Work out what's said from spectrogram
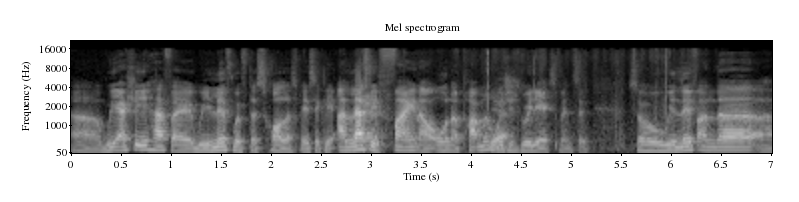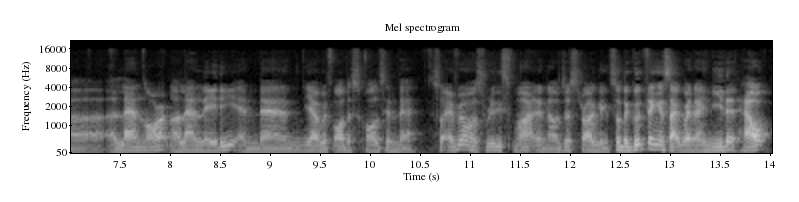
Uh, we actually have a we live with the scholars basically, unless we find our own apartment, which is really expensive. So we live under uh, a landlord, a landlady, and then yeah, with all the scholars in there. So everyone was really smart, and I was just struggling. So the good thing is like when I needed help,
